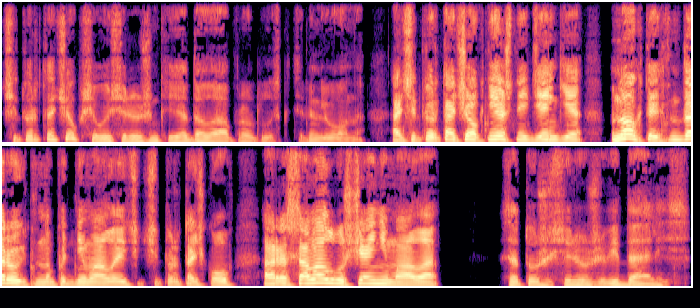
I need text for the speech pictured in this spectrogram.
Четвертачок всего, Сереженька, я дала, оправдывалась Катерина Львовна. А четвертачок, внешние деньги, много ты их на дороге-то наподнимала, этих четвертачков, а рассовала уж чай немало. Зато же, Сережа, видались.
